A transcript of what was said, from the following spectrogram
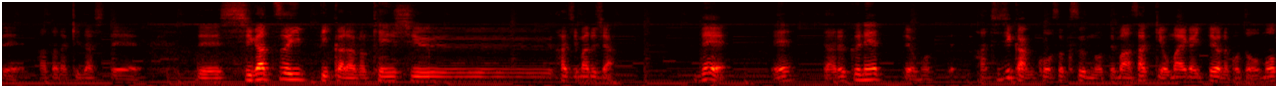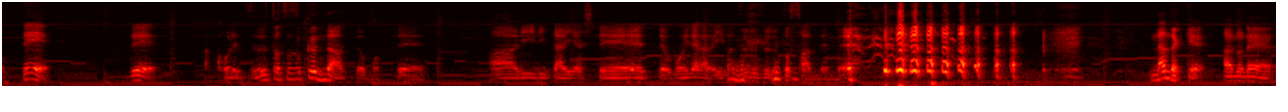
て、働き出して、で、4月1日からの研修始まるじゃん。で、え、だるくね？って思って、8時間拘束するのって、まあさっきお前が言ったようなことを思って、で、これずっと続くんだって思って、アーリーリタイアしてって思いながら今ずるずると3年目。なんだっけ？あのね、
